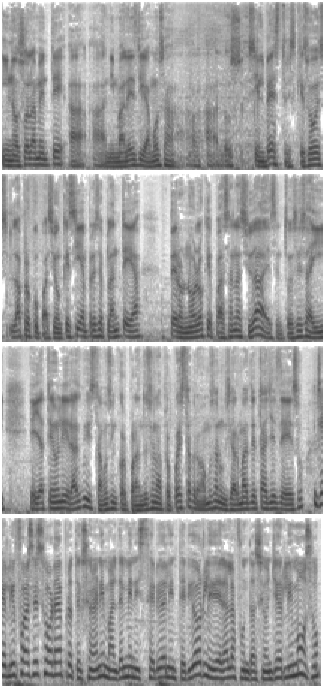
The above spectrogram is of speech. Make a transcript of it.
y no solamente a, animales, digamos, a los silvestres, que eso es la preocupación que siempre se plantea, pero no lo que pasa en las ciudades. Entonces ahí ella tiene un liderazgo y estamos incorporando eso en la propuesta, pero vamos a anunciar más detalles de eso. Yerli fue asesora de protección animal del Ministerio del Interior, lidera la Fundación Yerli Mozo,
